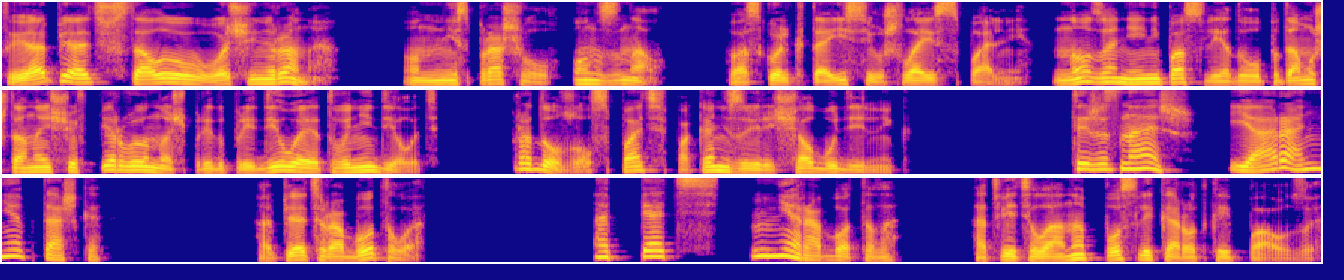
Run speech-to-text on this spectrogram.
«Ты опять встала очень рано». Он не спрашивал, он знал во сколько Таисия ушла из спальни, но за ней не последовал, потому что она еще в первую ночь предупредила этого не делать. Продолжил спать, пока не заверещал будильник. «Ты же знаешь, я ранняя пташка». «Опять работала?» «Опять не работала», — ответила она после короткой паузы.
